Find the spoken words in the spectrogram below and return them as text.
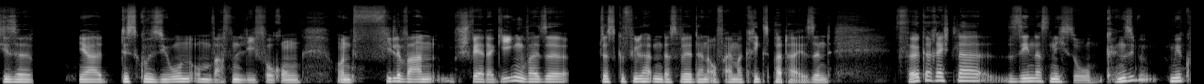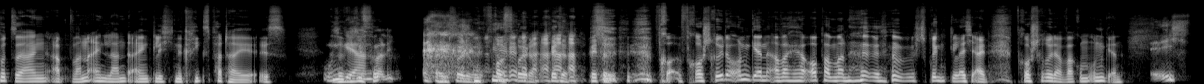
diese ja, Diskussion um Waffenlieferungen. Und viele waren schwer dagegen, weil sie das Gefühl hatten, dass wir dann auf einmal Kriegspartei sind. Völkerrechtler sehen das nicht so. Können Sie mir kurz sagen, ab wann ein Land eigentlich eine Kriegspartei ist? Ungern, also weil ich Entschuldigung, Frau Schröder, bitte, bitte. Frau, Frau Schröder ungern, aber Herr Oppermann springt gleich ein. Frau Schröder, warum ungern? Ich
